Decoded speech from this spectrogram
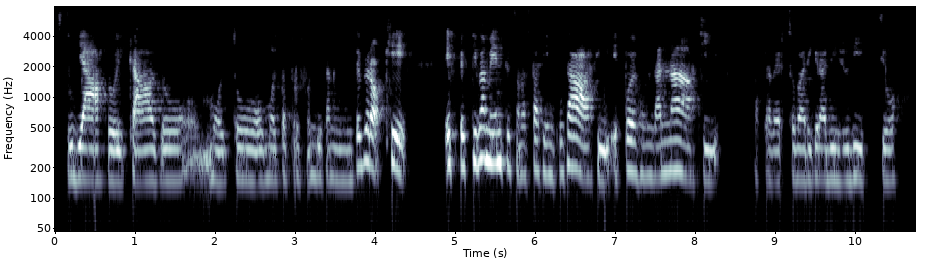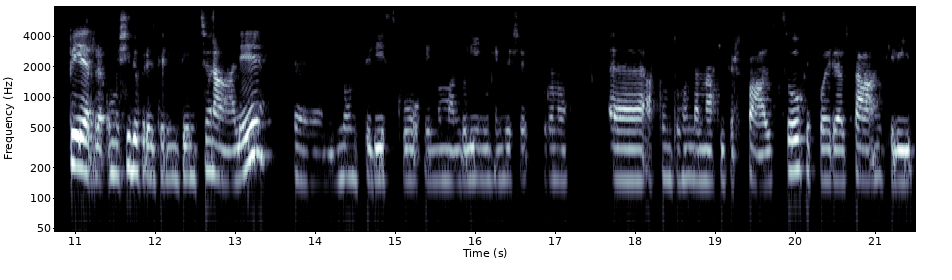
studiato il caso molto, molto approfonditamente, però che effettivamente sono stati imputati e poi condannati attraverso vari gradi di giudizio per omicidio preterintenzionale, eh, non tedesco e non mandolini che invece furono eh, appunto condannati per falso, che poi in realtà anche lì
